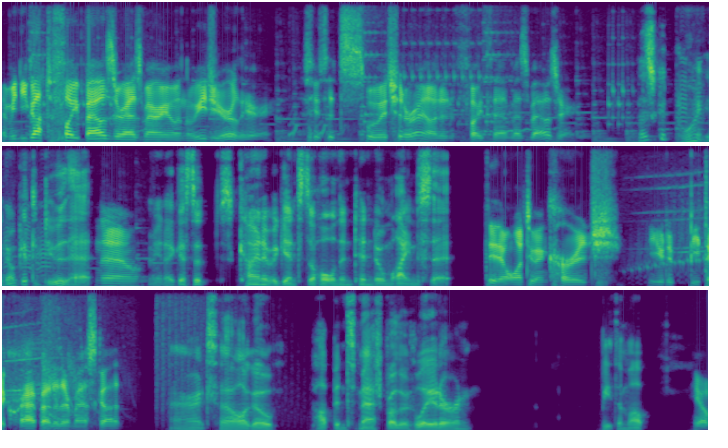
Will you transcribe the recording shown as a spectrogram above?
I mean, you got to fight Bowser as Mario and Luigi earlier. So you should switch it around and fight them as Bowser. That's a good point. You don't get to do that. No, I mean, I guess it's kind of against the whole Nintendo mindset. they don't want to encourage you to beat the crap out of their mascot. Alright, so I'll go pop in Smash Brothers later and beat them up. Yep.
